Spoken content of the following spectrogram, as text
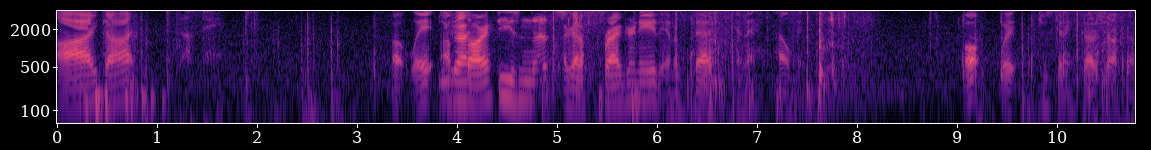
I got nothing. Oh wait, You I'm got sorry. These nuts. I got a frag grenade and a vest and a helmet. Oh wait, just kidding. Got a shotgun.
